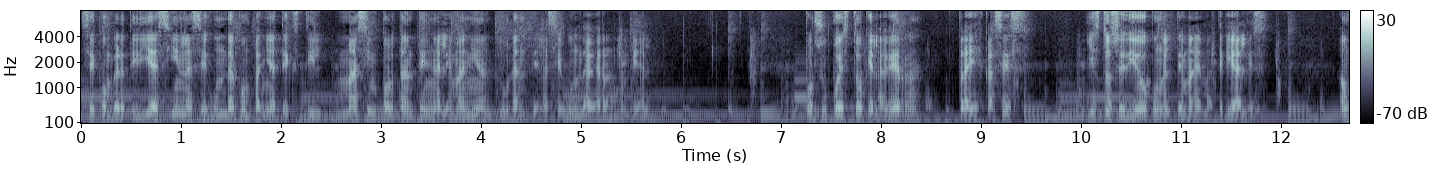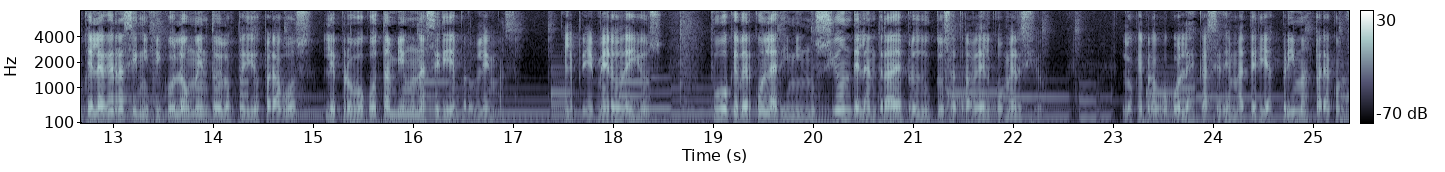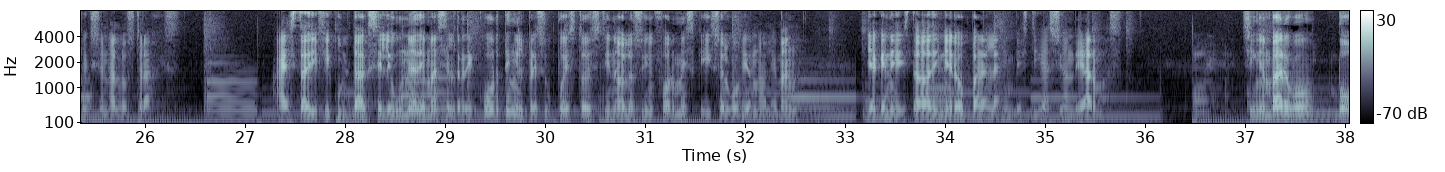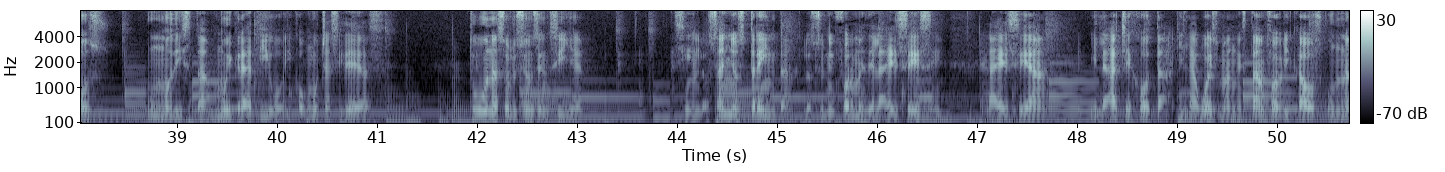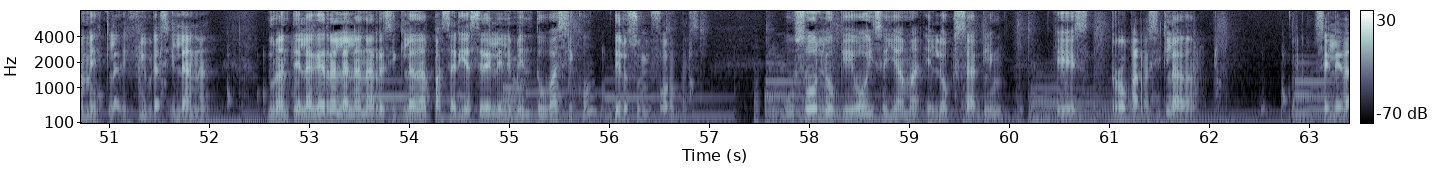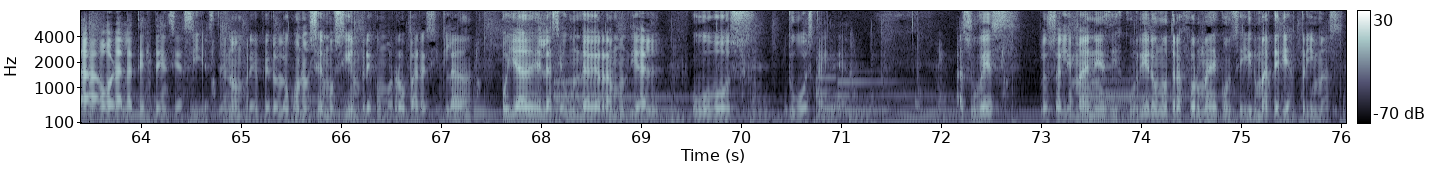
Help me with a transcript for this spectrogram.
se convertiría así en la segunda compañía textil más importante en Alemania durante la Segunda Guerra Mundial. Por supuesto que la guerra trae escasez, y esto se dio con el tema de materiales, aunque la guerra significó el aumento de los pedidos para voz, le provocó también una serie de problemas. El primero de ellos tuvo que ver con la disminución de la entrada de productos a través del comercio, lo que provocó la escasez de materias primas para confeccionar los trajes. A esta dificultad se le une además el recorte en el presupuesto destinado a los uniformes que hizo el gobierno alemán, ya que necesitaba dinero para la investigación de armas. Sin embargo, Voss, un modista muy creativo y con muchas ideas, tuvo una solución sencilla. Si en los años 30 los uniformes de la SS, la SA y la HJ y la Westman estaban fabricados con una mezcla de fibras y lana, durante la guerra la lana reciclada pasaría a ser el elemento básico de los uniformes. Usó lo que hoy se llama el upcycling, que es ropa reciclada. Se le da ahora la tendencia así este nombre, pero lo conocemos siempre como ropa reciclada, pues ya desde la Segunda Guerra Mundial Hugo Boss tuvo esta idea. A su vez, los alemanes discurrieron otra forma de conseguir materias primas,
